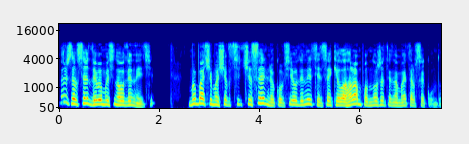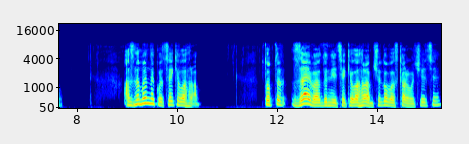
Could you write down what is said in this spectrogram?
Перш за все дивимось на одиниці. Ми бачимо, що в чисельнику всі одиниці це кілограм помножити на метр в секунду. А в знаменнику це кілограм. Тобто зайва одиниця кілограм чудово скорочується,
